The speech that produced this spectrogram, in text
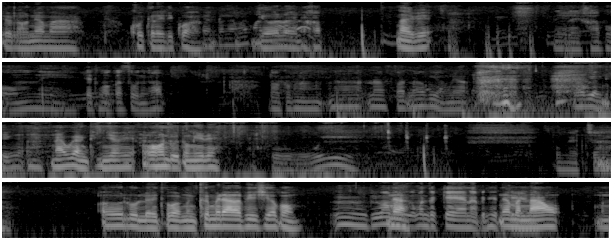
เดี๋ยวเราเนี่ยมาคุยกันเลยดีกว่า เยอะเลยนะครับ ไหนพี่ นี่เลยครับผมนี่เห็ดหัวกระสุนครับ เรากำลังหน้าหน้าฟัดหน้าเหวี่ยงเนี่ยหน้าเหวี่ยงทิ้งอะน้าเหวี่ยงทิ้งเยอะพี่ โอ้ดูตรงนี้ดิ โอ้ยโอ้แม่เจ้า เออหลุดเลยทุกคนมันขึ้นไม่ได้แล้วพี่เชื่อผม อืมพี่ว่าเนี่มันยมันจะแกนอะเป็นเห็ดเนี่ยแกมันเน่า มัน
